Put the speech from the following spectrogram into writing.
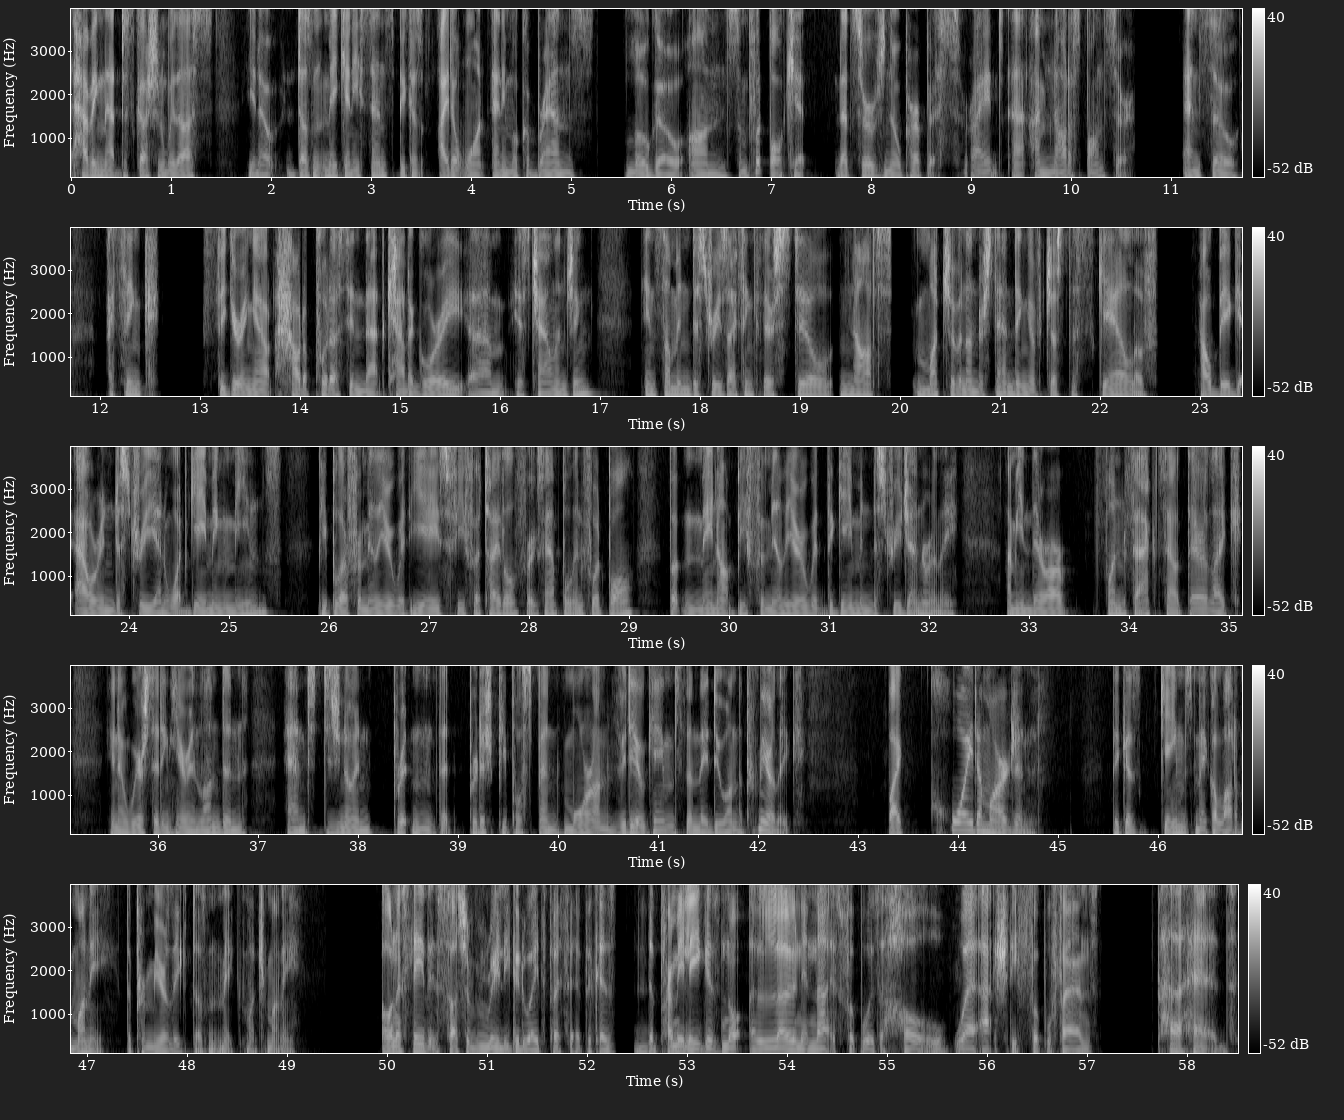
Having that discussion with us, you know, doesn't make any sense because I don't want Animoca Brands logo on some football kit. That serves no purpose, right? I'm not a sponsor. And so I think figuring out how to put us in that category um, is challenging in some industries, I think there's still not much of an understanding of just the scale of how big our industry and what gaming means. People are familiar with EA's FIFA title, for example, in football, but may not be familiar with the game industry generally. I mean, there are fun facts out there like, you know, we're sitting here in London, and did you know in Britain that British people spend more on video games than they do on the Premier League? By quite a margin because games make a lot of money. The Premier League doesn't make much money. Honestly, that's such a really good way to put it because the Premier League is not alone in that, it's football as a whole, where actually football fans per head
